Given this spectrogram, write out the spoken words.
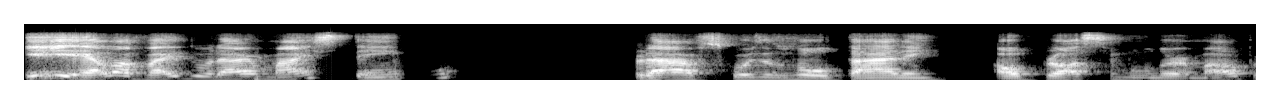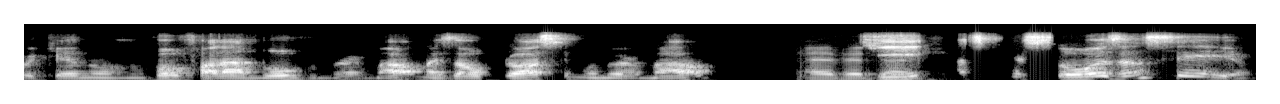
E ela vai durar mais tempo para as coisas voltarem ao próximo normal, porque eu não, vou falar novo normal, mas ao próximo normal é que as pessoas anseiam.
